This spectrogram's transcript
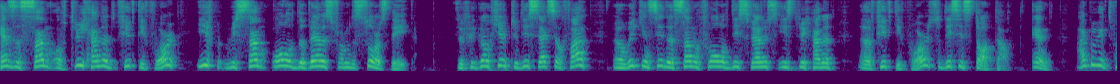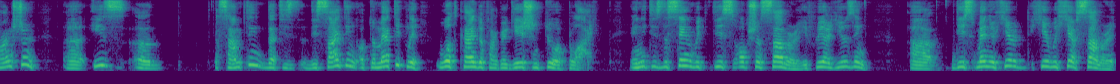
has a sum of 354 if we sum all of the values from the source data. So if we go here to this Excel file, uh, we can see the sum of all of these values is 354. So this is total. And aggregate function uh, is uh, something that is deciding automatically what kind of aggregation to apply. And it is the same with this option summary. If we are using uh, this menu here, here we have summary.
